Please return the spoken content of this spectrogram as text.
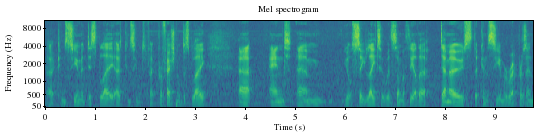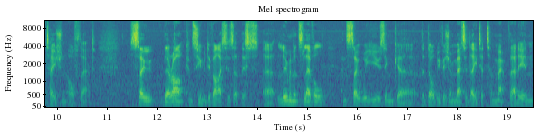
uh, consumer display, uh, consumer display, professional display, uh, and um, you'll see later with some of the other demos the consumer representation of that. So there aren't consumer devices at this uh, luminance level, and so we're using the Dolby Vision metadata to map that in.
